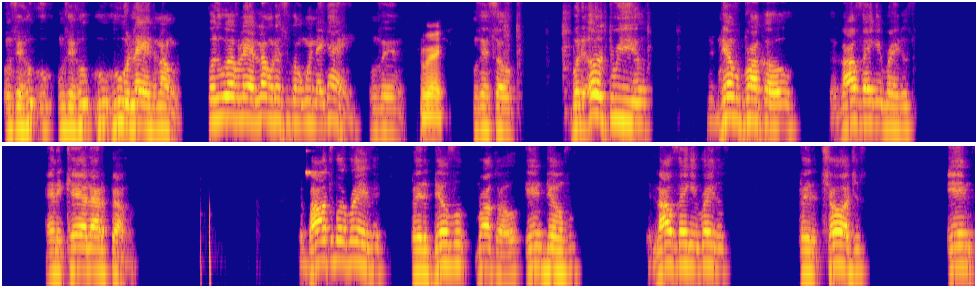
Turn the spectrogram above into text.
was it who was it who who, who would last the longest? Because whoever last longer, that's who's gonna win that game. Was it right? Was it so? But the other three years, the Denver Broncos, the Las Vegas Raiders, and the Carolina Panthers. The Baltimore Ravens play the Denver Broncos in Denver. The Las Vegas Raiders play the Chargers in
